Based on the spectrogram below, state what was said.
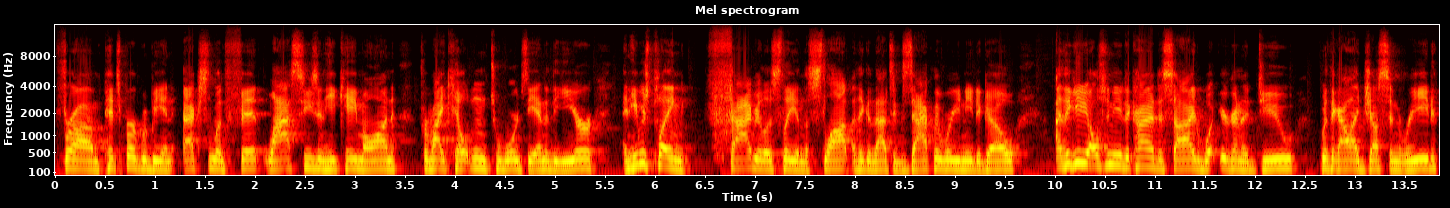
from Pittsburgh would be an excellent fit. Last season, he came on for Mike Hilton towards the end of the year, and he was playing fabulously in the slot. I think that that's exactly where you need to go. I think you also need to kind of decide what you're going to do with a guy like Justin Reid,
